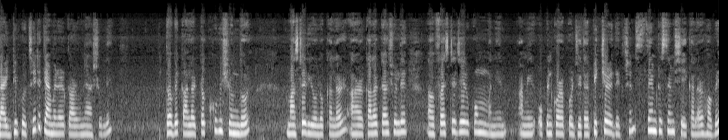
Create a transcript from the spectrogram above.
লাইট ডিপ হচ্ছে। এটা ক্যামেরার কারণে আসলে। তবে কালারটা খুবই সুন্দর। মাস্টার ইয়েলো কালার আর কালারটা আসলে ফার্স্টে যেরকম মানে আমি ওপেন করার পর যেটা পিকচারে দেখছেন সেম টু সেম সেই কালার হবে।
